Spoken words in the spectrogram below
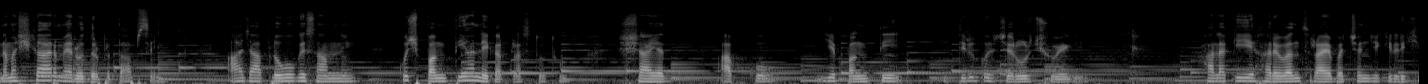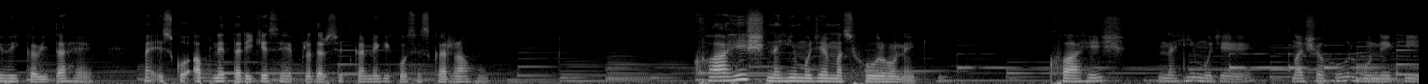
नमस्कार, मैं रुद्र प्रताप सिंह। आज आप लोगों के सामने कुछ पंक्तियाँ लेकर प्रस्तुत हूँ। शायद आपको ये पंक्ति दिल को ज़रूर छुएगी। हालाँकि ये हरिवंश राय बच्चन जी की लिखी हुई कविता है, मैं इसको अपने तरीके से प्रदर्शित करने की कोशिश कर रहा हूँ। ख्वाहिश नहीं मुझे मशहूर होने की। ख्वाहिश नहीं मुझे मशहूर होने की।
